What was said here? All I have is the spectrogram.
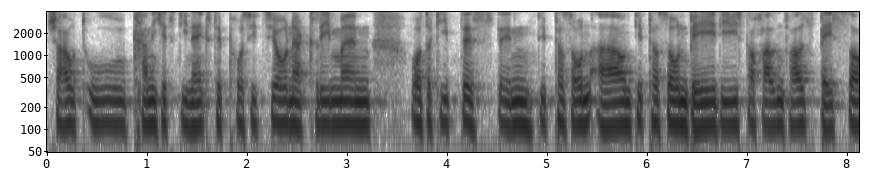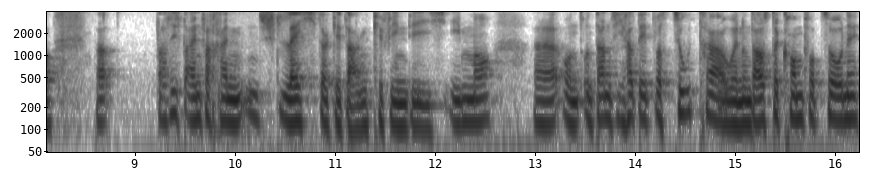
schaut, uh, kann ich jetzt die nächste Position erklimmen oder gibt es denn die Person A und die Person B, die ist auch allenfalls besser. Das ist einfach ein schlechter Gedanke, finde ich immer. Äh, und, und dann sich halt etwas zutrauen und aus der Komfortzone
